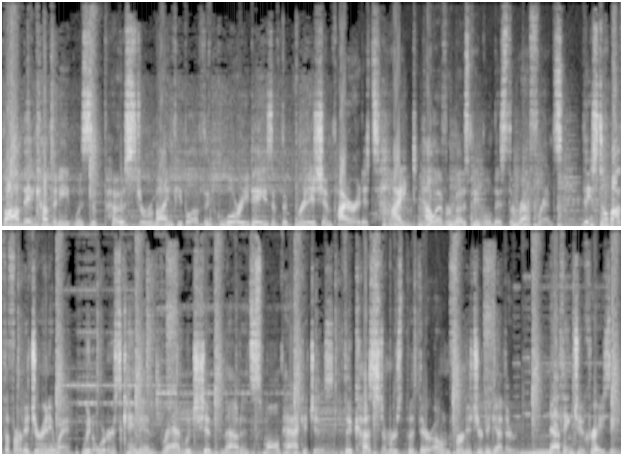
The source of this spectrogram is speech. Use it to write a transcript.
Bombay Company was supposed to remind people of the glory days of the British Empire at its height. However, most people missed the reference. They still bought the furniture anyway. When orders came in, Brad would ship them out in small packages. The customers put their own furniture together. Nothing too crazy.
